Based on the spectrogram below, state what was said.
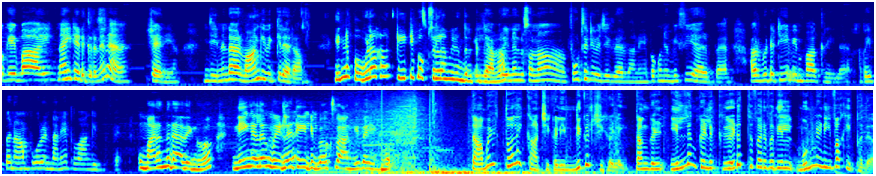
ஓகே பாய் நைட் எடுக்கிறேன் என்ன? சரியா இங்க என்னடா அவர் வாங்கி விற்கிறாராம் என்ன இப்போ காலம் டிடி பாக்ஸ் இல்லாமல் இருந்திருக்கு இல்ல அவர் என்னன்னு சொன்னா ஃபுட் சிட்டி வச்சுக்கிறாரு தானே. இப்ப கொஞ்சம் பிஸியா இருப்பார். அவர் வீட்டை டிவியும் பாக்குறீங்கள அப்ப இப்ப நான் போறேன் தானே இப்ப வாங்கி விற்பேன் மறந்துடாதீங்கோ. நீங்களும் வீட்டில் டிடி பாக்ஸ் வாங்கி வைங்க. தமிழ் தொலைக்காட்சிகளின் நிகழ்ச்சிகளை தங்கள் இல்லங்களுக்கு எடுத்து வருவதில் முன்னணி வகிப்பது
